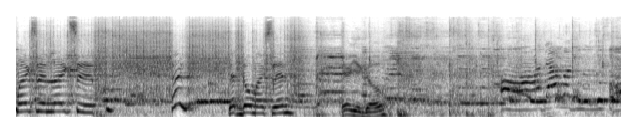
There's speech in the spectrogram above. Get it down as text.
Marksman likes it. Hey! Let go, Marksman. There you go. Aw, that was really simple.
